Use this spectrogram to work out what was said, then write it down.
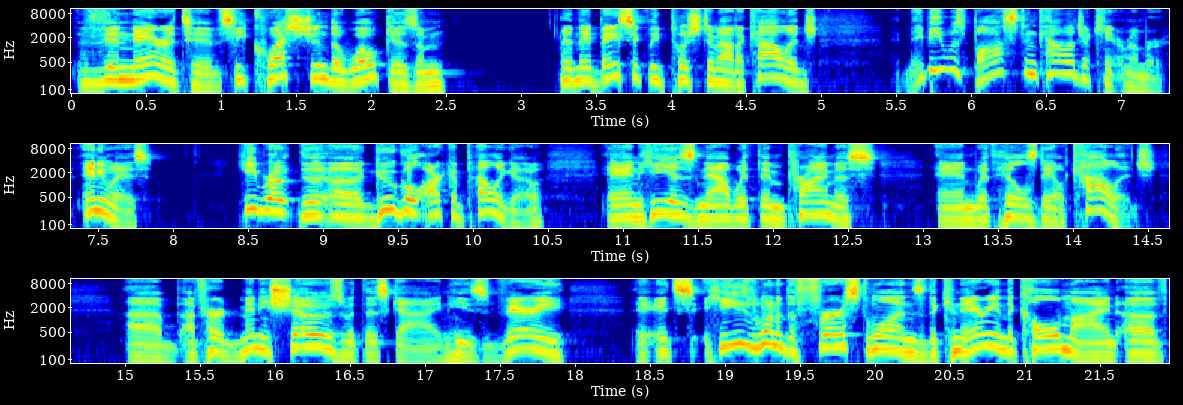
the narratives. He questioned the wokeism and they basically pushed him out of college. Maybe it was Boston College. I can't remember. Anyways, he wrote the uh, Google Archipelago, and he is now with Imprimis and with Hillsdale College. Uh, I've heard many shows with this guy, and he's very. It's he's one of the first ones, the canary in the coal mine of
